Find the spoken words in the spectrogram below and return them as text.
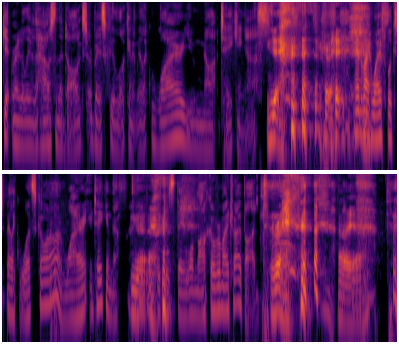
getting ready to leave the house and the dogs are basically looking at me like, why are you not taking us? Yeah. right. And my wife looks at me like, what's going on? Why aren't you taking them? Yeah. because they will knock over my tripod. right. Oh yeah. yeah.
